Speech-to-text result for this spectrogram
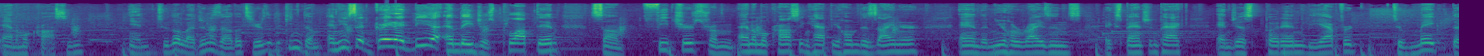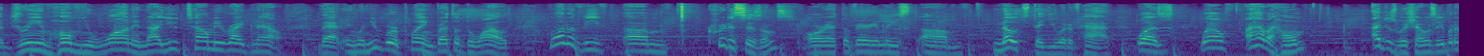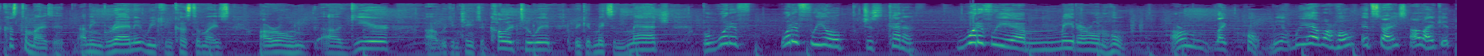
Animal Crossing into The Legend of Zelda Tears of the Kingdom? And he said, great idea! And they just plopped in some features from Animal Crossing Happy Home Designer and the New Horizons expansion pack and just put in the effort to make the dream home you wanted. Now you tell me right now that and when you were playing Breath of the Wild, one of the um, criticisms, or at the very least, um, notes that you would have had was, well, I have a home. I just wish I was able to customize it. I mean, granted, we can customize our own uh, gear. Uh, we can change the color to it. We can mix and match. But what if, what if we all just kind of, what if we uh, made our own home? Our own like home. We, we have our home. It's nice. I like it.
